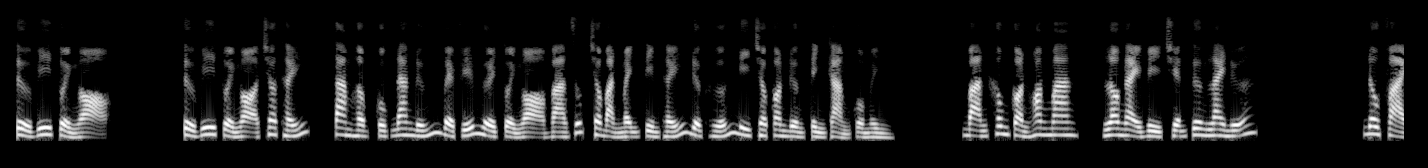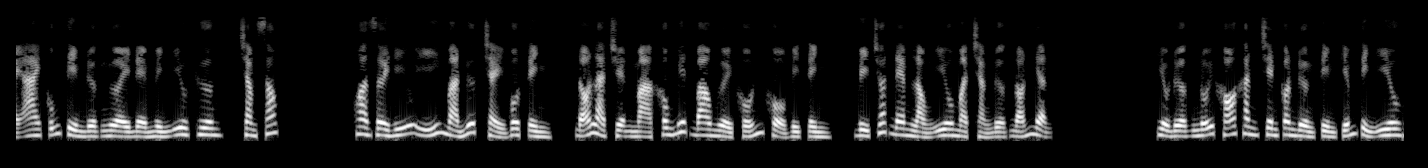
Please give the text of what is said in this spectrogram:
Tử vi tuổi ngọ. Tử vi tuổi ngọ cho thấy, tam hợp cục đang đứng về phía người tuổi ngọ và giúp cho bản mệnh tìm thấy được hướng đi cho con đường tình cảm của mình. Bạn không còn hoang mang, lo ngại vì chuyện tương lai nữa. Đâu phải ai cũng tìm được người để mình yêu thương, chăm sóc. Hoa rơi hữu ý mà nước chảy vô tình, đó là chuyện mà không biết bao người khốn khổ vì tình, vì chót đem lòng yêu mà chẳng được đón nhận. Hiểu được nỗi khó khăn trên con đường tìm kiếm tình yêu,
